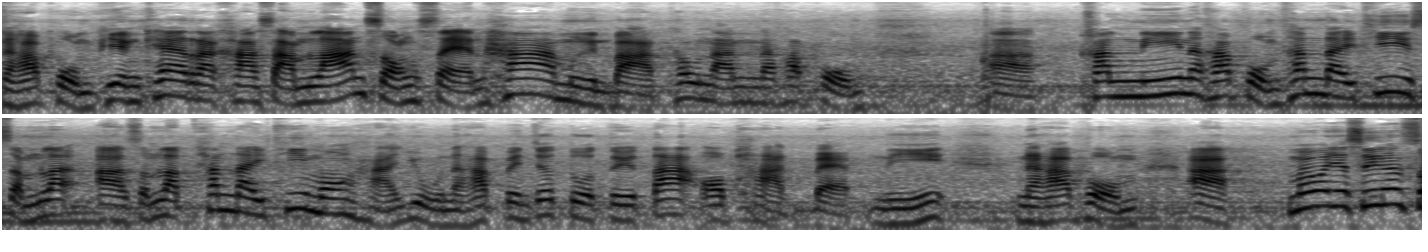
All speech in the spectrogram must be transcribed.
นะครับผมเพียงแค่ราคา3ล้าน2แสน5หมื่นบาทเท่านั้นนะครับผม คันนี้นะครับผมท่านใดที่สำหรับสำหรับท่านใดที่มองหาอยู่นะครับเป็นเจ้าตัว Toyota a l p a r d แบบนี้นะครับผมอ่าไม่ว่าจะซื้อกันส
